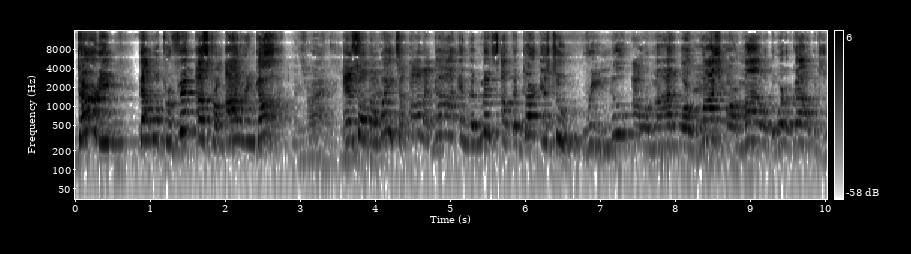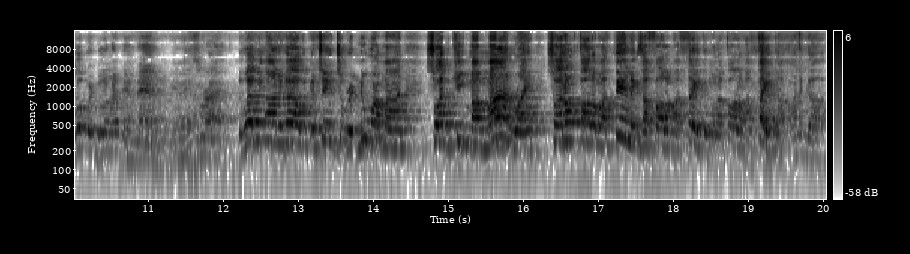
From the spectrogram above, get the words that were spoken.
dirty that will prevent us from honoring God. That's right. And so the way to honor God in the midst of the dirt is to renew our mind or wash our mind with the word of God, which is what we're doing right now. Amen. That's right. The way we honor God, we continue to renew our mind so I can keep my mind right, so I don't follow my feelings, I follow my faith. And when I follow my faith, I honor God.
